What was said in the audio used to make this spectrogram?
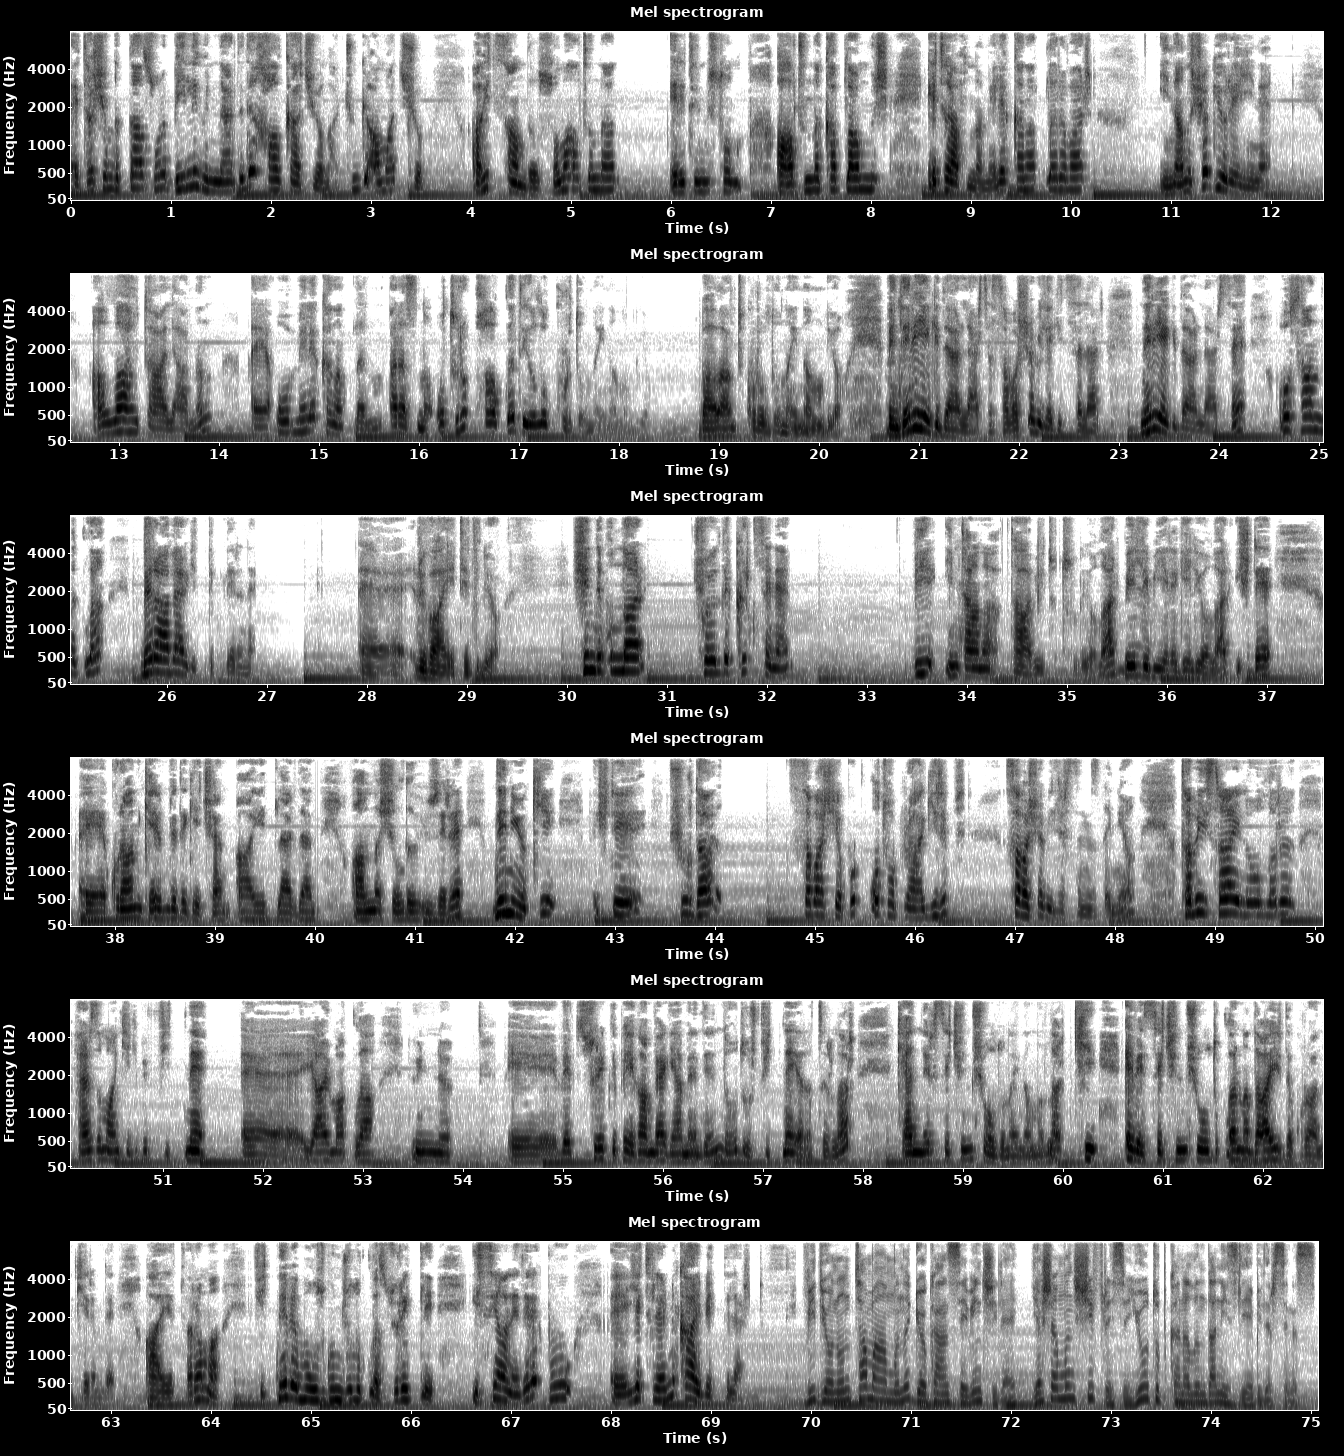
E, taşındıktan sonra belli günlerde de halka açıyorlar. Çünkü amaç şu. Ahit sandığı som altından eritilmiş son altında kaplanmış. Etrafında melek kanatları var. İnanışa göre yine Allahu Teala'nın e, o melek kanatlarının arasına oturup halkla diyalog kurduğuna inanılıyor. Bağlantı kurulduğuna inanılıyor. Ve nereye giderlerse, savaşa bile gitseler, nereye giderlerse o sandıkla beraber gittiklerine e, rivayet ediliyor. Şimdi bunlar çölde 40 sene bir imtihana tabi tutuluyorlar. Belli bir yere geliyorlar. İşte e, Kur'an-ı Kerim'de de geçen ayetlerden anlaşıldığı üzere deniyor ki işte şurada savaş yapıp o toprağa girip savaşabilirsiniz deniyor. Tabi İsrailoğulları her zamanki gibi fitne e, yaymakla ünlü e, ve sürekli peygamber gelme nedeni de odur. Fitne yaratırlar. Kendileri seçilmiş olduğuna inanırlar ki evet seçilmiş olduklarına dair de Kur'an-ı Kerim'de ayet var ama fitne ve bozgunculukla sürekli isyan ederek bu e, yetilerini kaybettiler. Videonun tamamını Gökhan Sevinç ile Yaşamın Şifresi YouTube kanalından izleyebilirsiniz.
